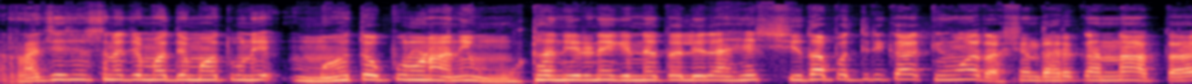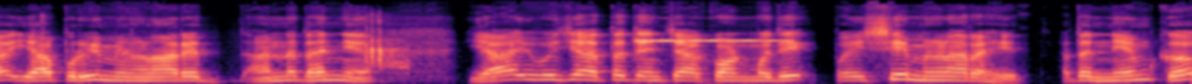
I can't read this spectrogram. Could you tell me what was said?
राज्य शासनाच्या माध्यमातून एक महत्त्वपूर्ण आणि मोठा निर्णय घेण्यात आलेला आहे. शिधापत्रिका किंवा राशनधारकांना आता यापूर्वी मिळणारे अन्नधान्य याऐवजी आता त्यांच्या अकाउंटमध्ये पैसे मिळणार आहेत. आता नेमकं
